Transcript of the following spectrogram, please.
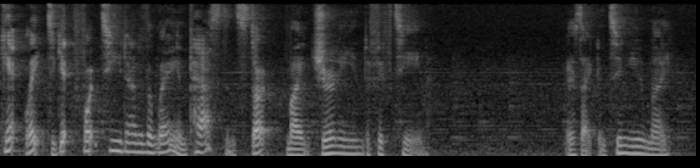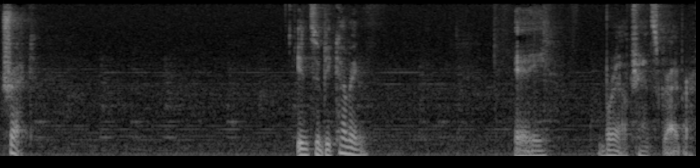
Can't wait to get 14 out of the way and past and start my journey into 15 as I continue my trek into becoming a Braille transcriber.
